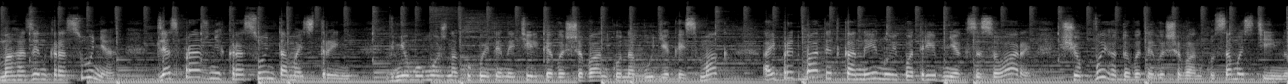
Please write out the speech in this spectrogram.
Магазин Красуня для справжніх красунь та майстринь. В ньому можна купити не тільки вишиванку на будь-який смак, а й придбати тканину і потрібні аксесуари, щоб виготовити вишиванку самостійно.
